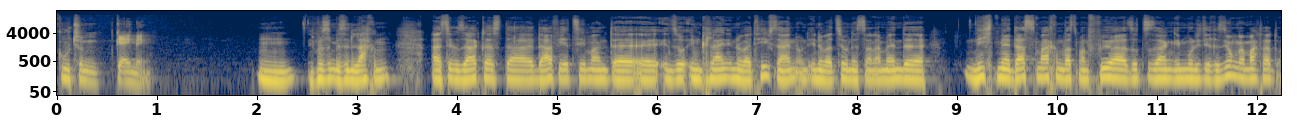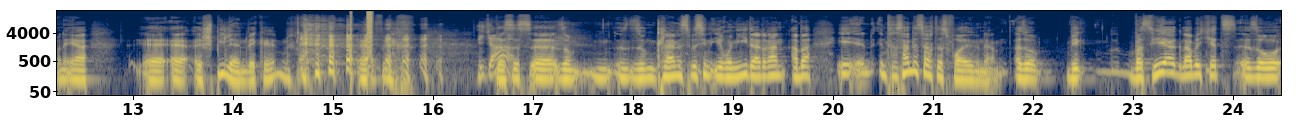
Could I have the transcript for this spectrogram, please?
gutem Gaming. Mhm. Ich muss ein bisschen lachen, als du gesagt hast, da darf jetzt jemand äh, in so im Kleinen innovativ sein und Innovation ist dann am Ende nicht mehr das machen, was man früher sozusagen in Monetarisierung gemacht hat und eher äh, äh, Spiele entwickeln. Ja. Das ist äh, so, so ein kleines bisschen Ironie daran. Aber äh, interessant ist auch das Folgende. Also, wir, was wir, glaube ich, jetzt äh, so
